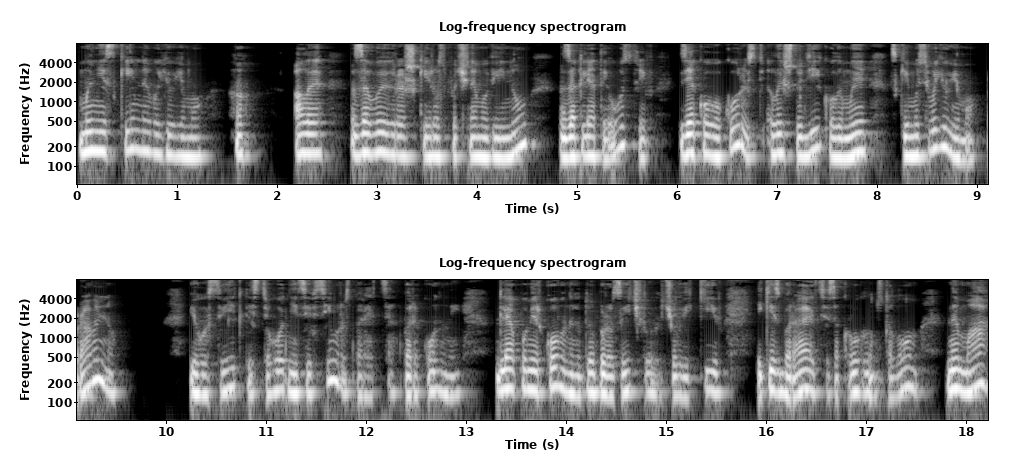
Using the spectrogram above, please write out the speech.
Ми ні з ким не воюємо. Ха. Але за виграшки розпочнемо війну, заклятий острів, з якого користь лише тоді, коли ми з кимось воюємо, правильно? Його світлість сьогодні зі всім розбереться, переконаний, для поміркованих доброзичливих чоловіків, які збираються за круглим столом, нема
